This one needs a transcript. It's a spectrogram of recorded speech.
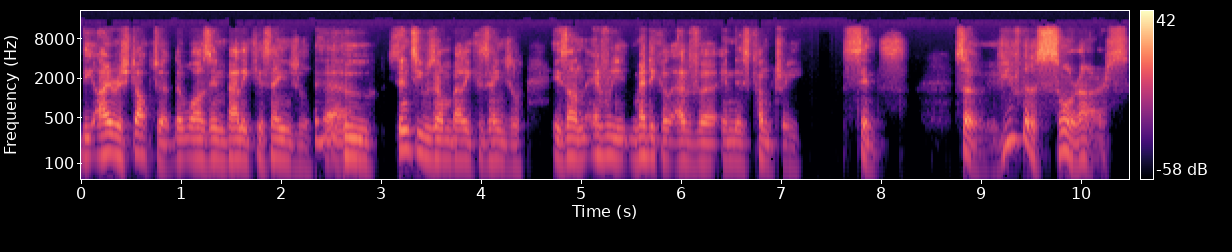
The Irish doctor that was in Ballykissangel, Yeah. who since he was on Ballykissangel is on every medical advert in this country since. So if you've got a sore arse,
